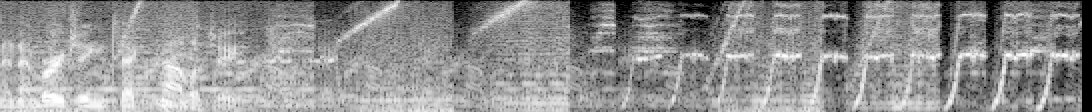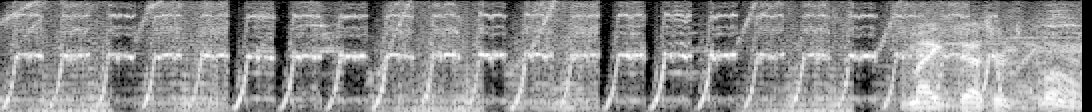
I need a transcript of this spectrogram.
An emerging technology make deserts bloom.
